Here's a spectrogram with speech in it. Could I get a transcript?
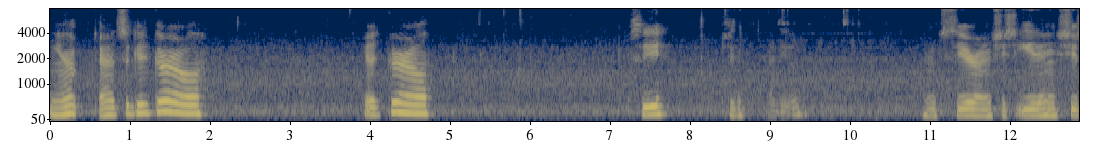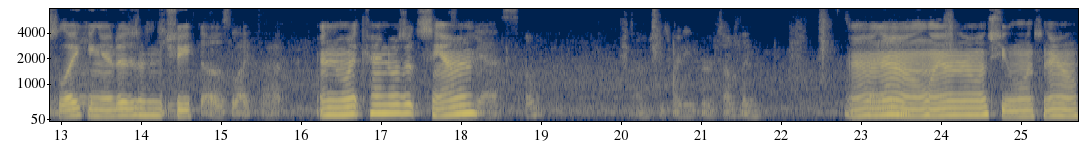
Yep, that's a good girl. Good girl. See? I do. I see her and she's eating. She's liking it, isn't she? She does like that. And what kind was it? Salmon? Yes. Oh. Now she's ready for something. I don't know. I don't know what she wants now.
